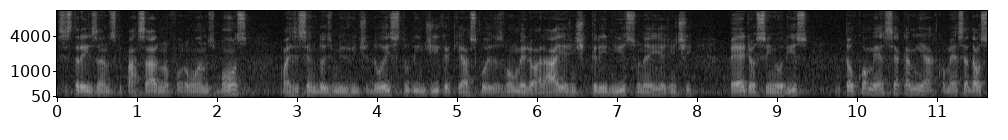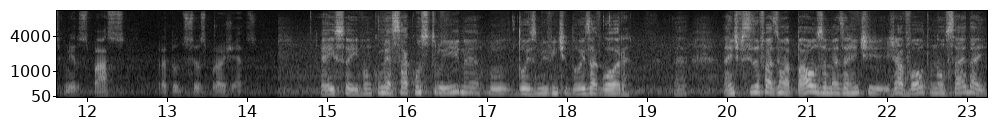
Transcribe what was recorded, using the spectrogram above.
esses três anos que passaram não foram anos bons, mas esse ano 2022 tudo indica que as coisas vão melhorar e a gente crê nisso, né? E a gente pede ao Senhor isso. Então comece a caminhar, comece a dar os primeiros passos para todos os seus projetos. É isso aí, vamos começar a construir né, o 2022 agora. Né? A gente precisa fazer uma pausa, mas a gente já volta, não sai daí.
